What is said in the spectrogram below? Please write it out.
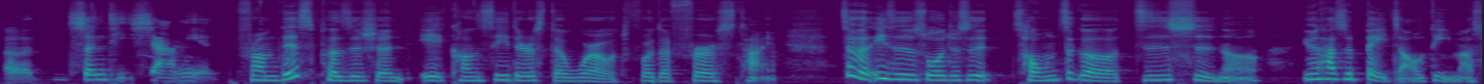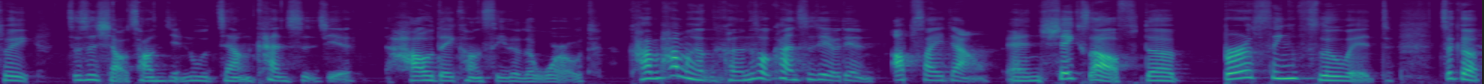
呃身体下面。From this position, it considers the world for the first time. 这个意思是说，就是从这个姿势呢。因为它是背着地嘛，所以这是小长颈鹿这样看世界。How they consider the world？他们他们可能那时候看世界有点 upside down and shakes off the birthing fluid。这个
